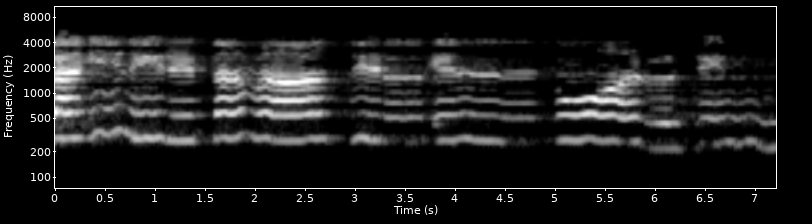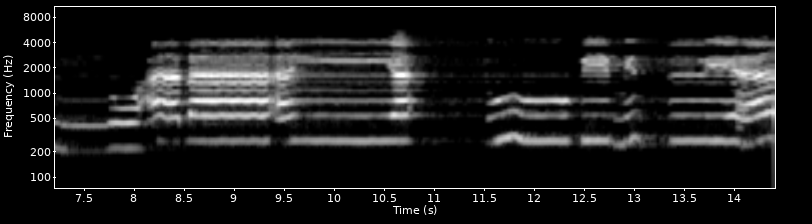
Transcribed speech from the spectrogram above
لئن اجتمعت الإنس والجن على أن يأتوا بمثل هذا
